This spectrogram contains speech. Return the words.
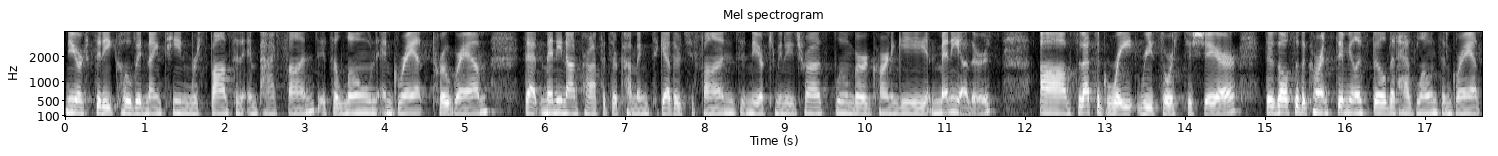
New York City COVID 19 Response and Impact Fund. It's a loan and grant program that many nonprofits are coming together to fund New York Community Trust, Bloomberg, Carnegie, and many others. Um, so that's a great resource to share. There's also the current stimulus bill that has loans and grant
